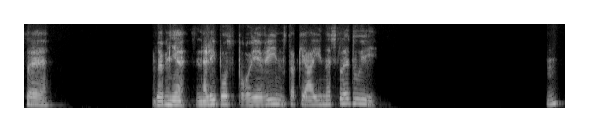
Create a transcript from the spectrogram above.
se ve mně nelibost projeví, no tak já ji nesleduji. Hm?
